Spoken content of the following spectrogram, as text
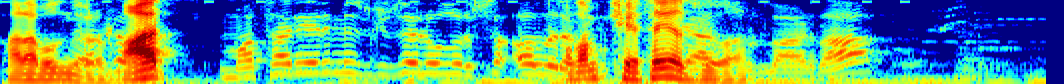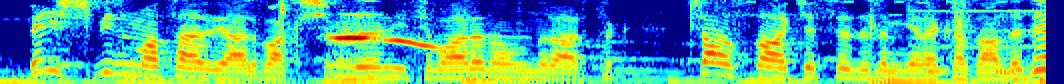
para bulmuyorum. Bakalım. Lan Materyalimiz güzel olursa alırım. adam Diğer yazıyorlar. turlarda. 5000 materyal bak şimdiden itibaren alınır artık. Şanslı AKS dedim gene kazan dedim.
